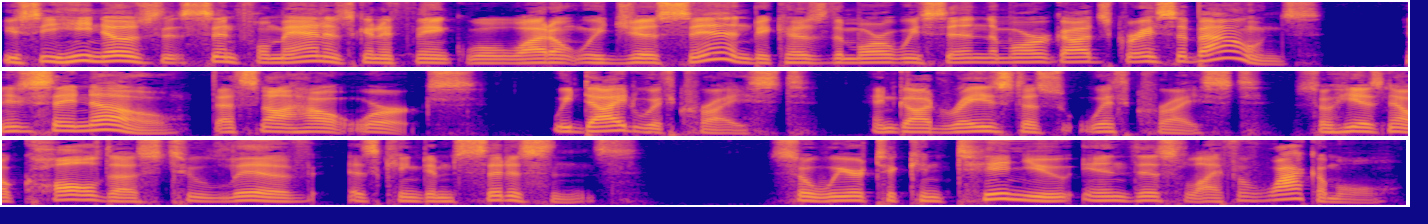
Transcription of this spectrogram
You see, he knows that sinful man is going to think, well, why don't we just sin? Because the more we sin, the more God's grace abounds. And you say, no, that's not how it works. We died with Christ, and God raised us with Christ. So he has now called us to live as kingdom citizens. So we are to continue in this life of whack a mole,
